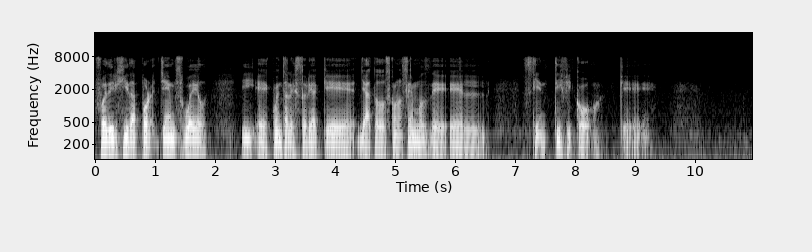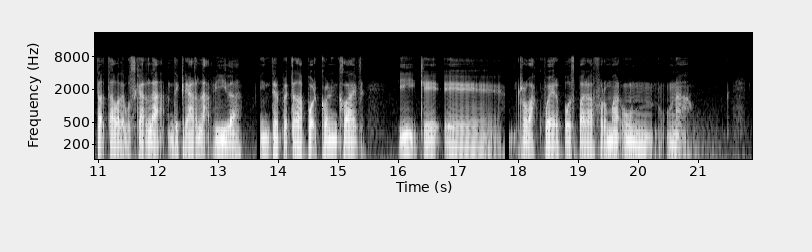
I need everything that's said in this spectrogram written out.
Fue dirigida por James Whale y eh, cuenta la historia que ya todos conocemos de el científico que trataba de buscar la, de crear la vida, interpretada por Colin Clive y que eh, roba cuerpos para formar un, una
